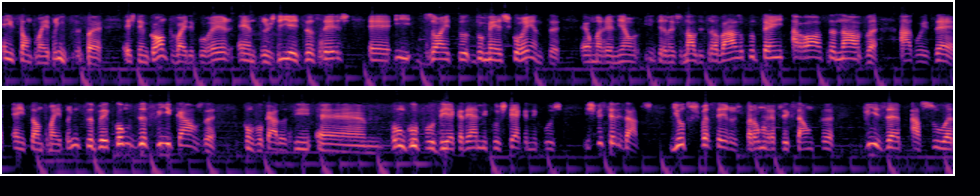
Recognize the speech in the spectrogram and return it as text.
em São Tomé e Príncipe. Este encontro vai decorrer entre os dias 16 eh, e 18 do mês corrente. É uma reunião internacional de trabalho que tem a Roça Nova Água Zé em São Tomé e Príncipe como desafio causa convocado assim eh, um grupo de académicos, técnicos especializados e outros parceiros para uma reflexão que visa a sua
